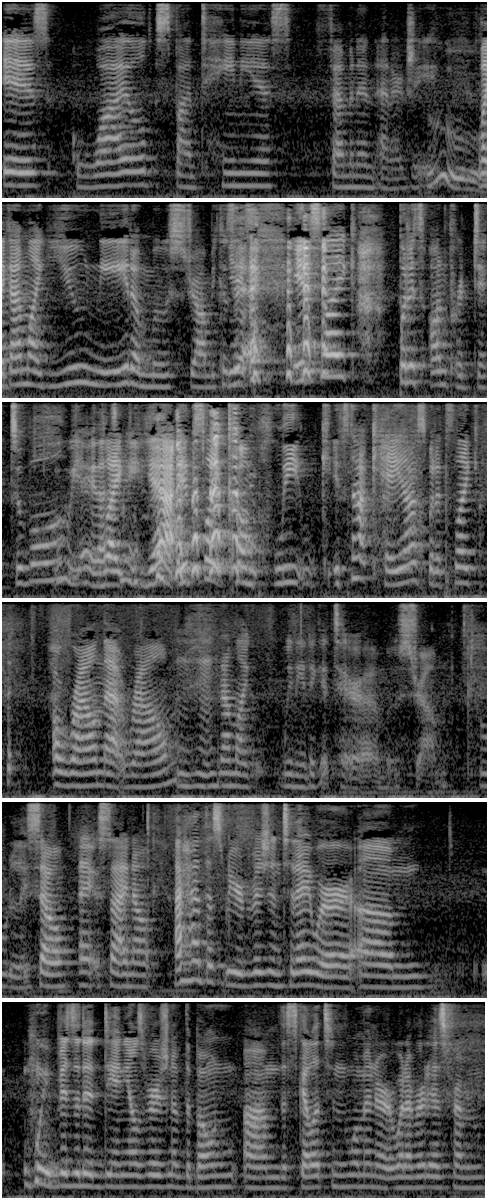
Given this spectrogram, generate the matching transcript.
is wild, spontaneous, feminine energy. Ooh. Like I'm like, you need a moose drum because Yeah. it's it's like, but it's unpredictable. Ooh, yay, that's like me. yeah, it's like complete. It's not chaos, but it's like around that realm. Mhm. And I'm like, we need to get Tara a moose drum. Totally. So, side note, I had this weird vision today where um, we visited Danielle's version of the bone, um, the skeleton woman or whatever it is from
